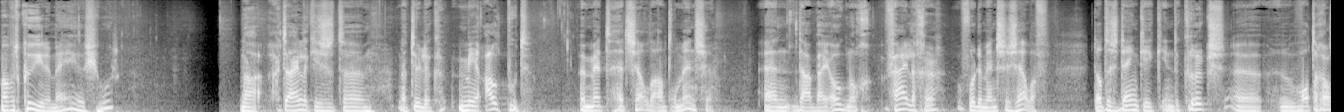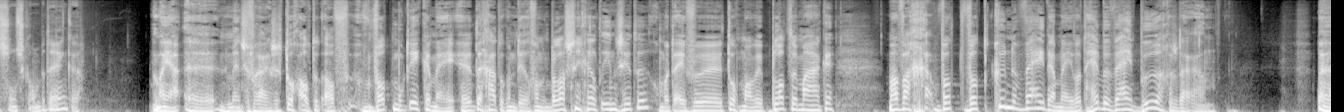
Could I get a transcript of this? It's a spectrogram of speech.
Maar wat kun je ermee, Sjoerd? Nou, uiteindelijk is het uh, natuurlijk meer output met hetzelfde aantal mensen. En daarbij ook nog veiliger voor de mensen zelf. Dat is denk ik in de crux uh, wat RAS ons kan bedenken. Maar ja, uh, mensen vragen zich toch altijd af: wat moet ik ermee? Uh, er gaat ook een deel van het belastinggeld in zitten, om het even toch maar weer plat te maken. Maar wat, wat kunnen wij daarmee? Wat hebben wij burgers daaraan? Uh,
